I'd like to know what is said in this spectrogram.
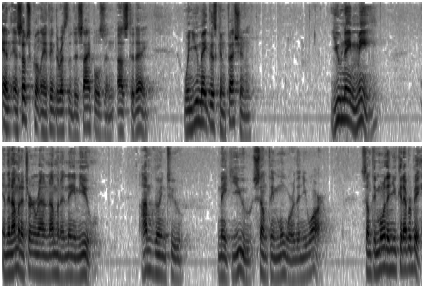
and, and subsequently, I think, the rest of the disciples and us today. When you make this confession, you name me, and then I'm going to turn around and I'm going to name you. I'm going to make you something more than you are, something more than you could ever be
